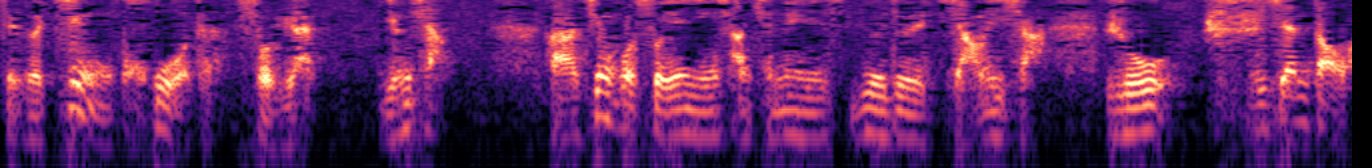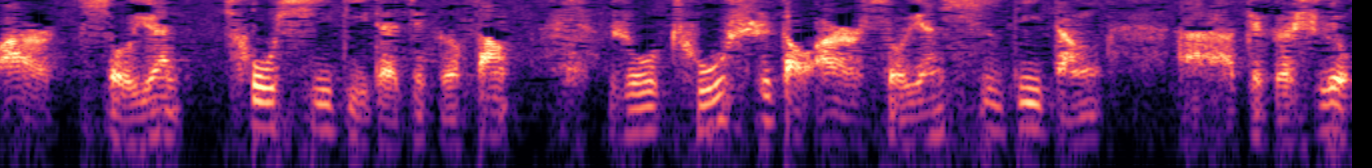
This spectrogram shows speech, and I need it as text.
这个净惑的所缘影响啊，净惑所缘影响，前面略略讲了一下，如时间道二所缘粗细地的这个方，如除师道二所缘四地等啊，这个十六，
